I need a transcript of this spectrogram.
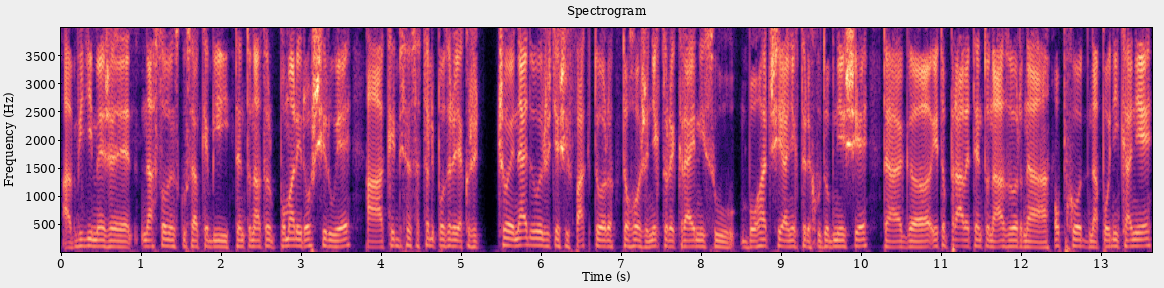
a vidíme, že na Slovensku sa keby tento názor pomaly rozširuje a keby sme sa chceli pozrieť akože čo je najdôležitejší faktor toho, že niektoré krajiny sú bohatšie a niektoré chudobnejšie, tak e, je to práve tento názor na obchod, na podnikanie,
